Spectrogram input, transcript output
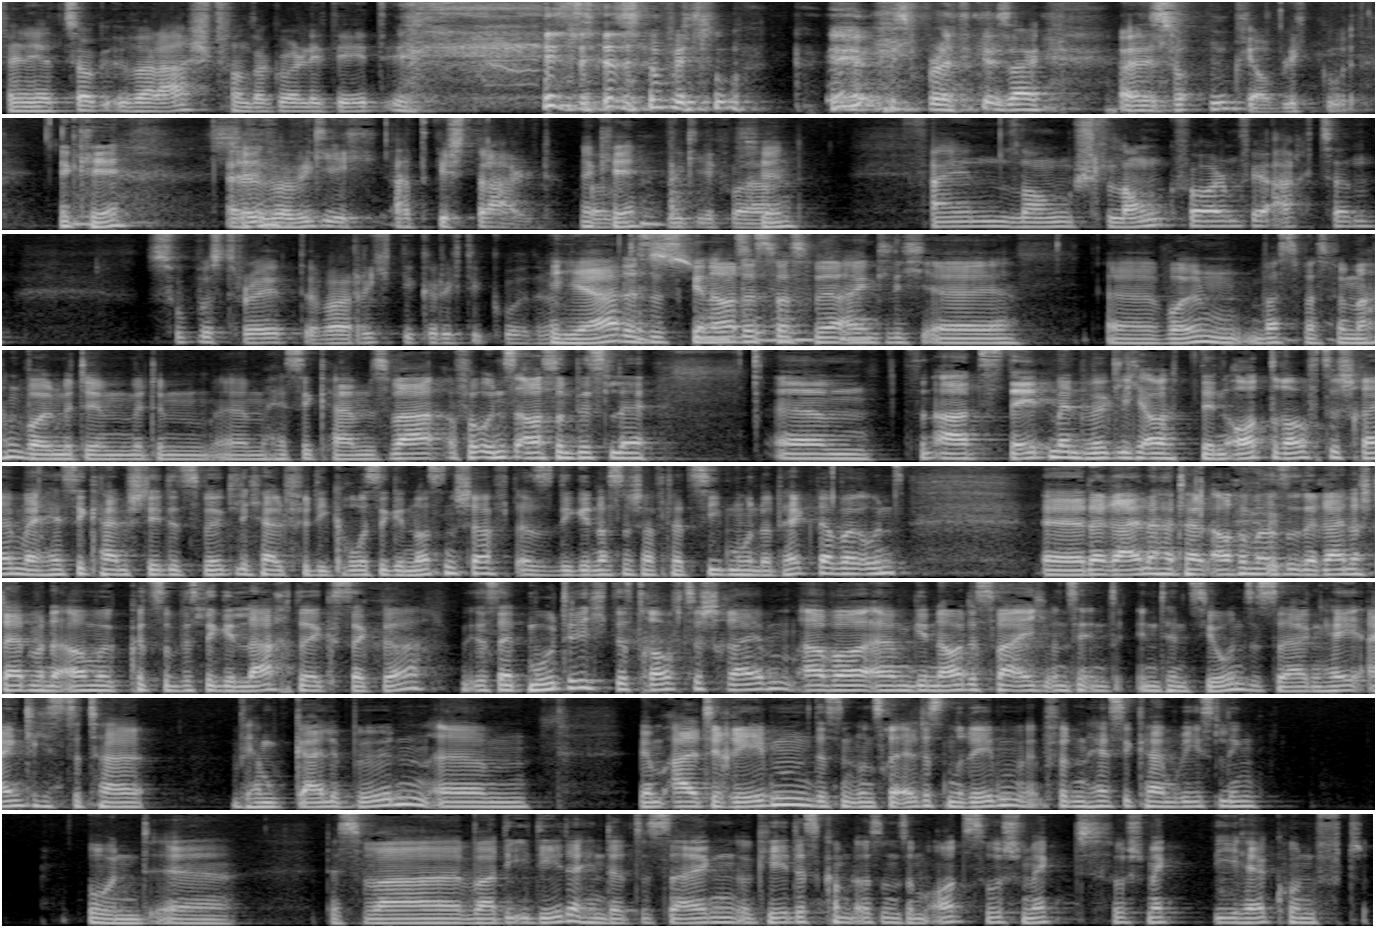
wenn ich jetzt sage, überrascht von der Qualität, ist das ein bisschen, ist blöd gesagt, aber es war unglaublich gut. Okay. Also es war wirklich, hat gestrahlt. War Okay. Wirklich war Schön. fein, long, schlank vor allem für 18. Super straight, der war richtig, richtig gut. Ja. Ja, das, Das ist genau schön das, was wir eigentlich äh, äh, wollen, was, was wir machen wollen mit dem, mit dem ähm, Hessigheim. Es war für uns auch so ein bisschen ähm, so eine Art Statement, wirklich auch den Ort drauf zu schreiben, weil Hessigheim steht jetzt wirklich halt für die große Genossenschaft. Also die Genossenschaft hat 700 Hektar bei uns. Äh, der Rainer hat halt auch immer so, der Rainer Steidmann hat auch immer kurz so ein bisschen gelacht, er hat gesagt, ja, ihr seid mutig, das drauf zu schreiben. Aber ähm, genau das war eigentlich unsere In- Intention, zu sagen, hey, eigentlich ist total, wir haben geile Böden, ähm, wir haben alte Reben, das sind unsere ältesten Reben für den Hessigheim Riesling. Und äh, das war, war die Idee dahinter, zu sagen, okay, das kommt aus unserem Ort, so schmeckt, so schmeckt die Herkunft.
